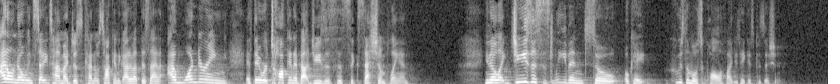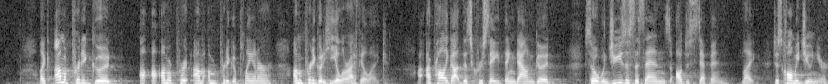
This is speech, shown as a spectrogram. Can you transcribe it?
I don't know, in study time, I just kind of was talking to God about this. And I'm wondering if they were talking about Jesus' succession plan. You know, like Jesus is leaving, so, okay, who's the most qualified to take his position? Like, I'm a pretty good, I, am a, pre, I'm, I'm, a pretty good planner. I'm a pretty good healer, I feel like. I, I probably got this crusade thing down good. So when Jesus ascends, I'll just step in. Like, just call me Junior.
